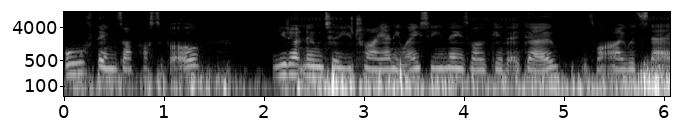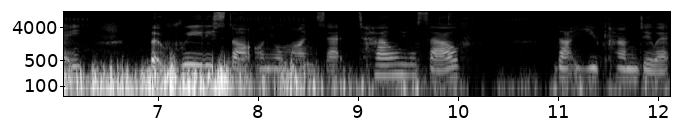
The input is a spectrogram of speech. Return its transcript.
all things are possible. You don't know until you try anyway, so you may as well give it a go, is what I would say. But really start on your mindset. Tell yourself that you can do it.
